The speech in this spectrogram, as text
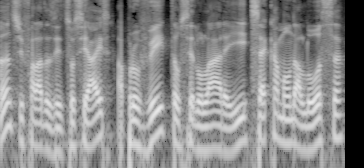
Antes de falar das redes sociais, aproveita o celular aí, seca a mão da louça,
